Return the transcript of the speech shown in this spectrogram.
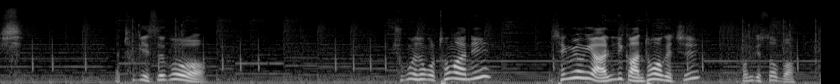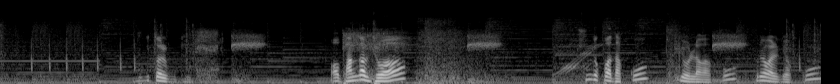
씨. 야, 투기 쓰고 죽음의 성공 통하니? 생명이 아니니까 안 통하겠지? 번개 써봐. 무기 떨구기. 어 반감 좋아. 충격받았고 투기 올라갔고 후려 갈겼고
